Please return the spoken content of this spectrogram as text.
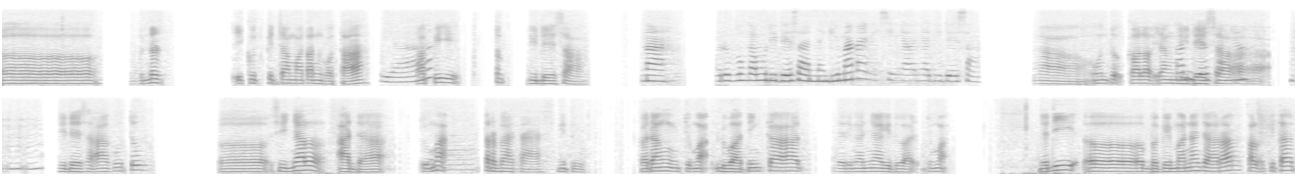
eh bener ikut kecamatan kota Iya. tapi tetap di desa Nah, berhubung kamu di desa, nah gimana ini sinyalnya di desa? nah untuk kalau yang Kan di desa biasanya- Mm-mm. di desa aku tuh eh sinyal ada cuma Ya. terbatas gitu kadang cuma dua tingkat jaringannya gitu cuma jadi eh, bagaimana cara kalau kita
